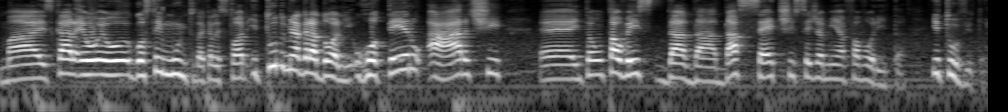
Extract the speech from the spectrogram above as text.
Mas, cara, eu, eu gostei muito daquela história e tudo me agradou ali. O roteiro, a arte. é, então talvez da, da, da sete seja a minha favorita. E tu, Vitor?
